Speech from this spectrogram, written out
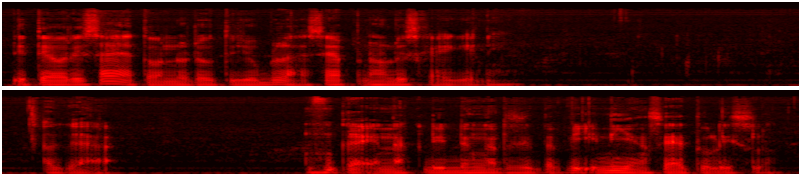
Di teori saya tahun 2017 saya pernah nulis kayak gini. Agak nggak enak didengar sih tapi ini yang saya tulis loh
